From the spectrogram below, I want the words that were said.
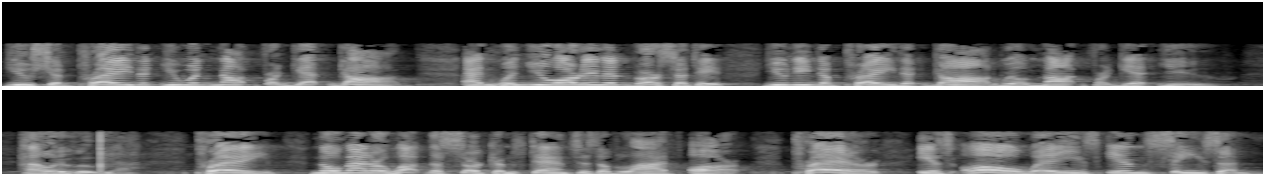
you should pray that you would not forget God. And when you are in adversity, you need to pray that God will not forget you. Hallelujah. Pray no matter what the circumstances of life are. Prayer is always in season.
